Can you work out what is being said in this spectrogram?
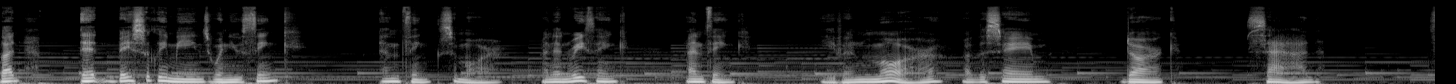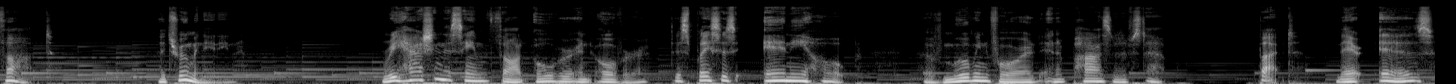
but it basically means when you think and think some more, and then rethink and think even more of the same dark, sad thought. It's ruminating. Rehashing the same thought over and over displaces any hope of moving forward in a positive step. But there is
